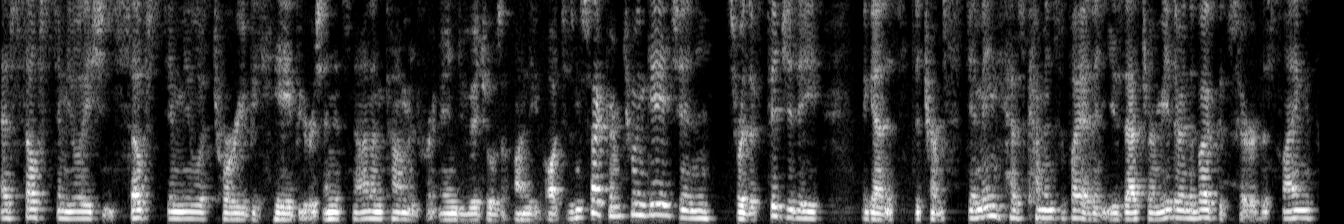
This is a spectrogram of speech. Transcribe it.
as self stimulation, self stimulatory behaviors. And it's not uncommon for individuals on the autism spectrum to engage in sort of fidgety, again, it's the term stimming has come into play. I didn't use that term either in the book. Sort of the slang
